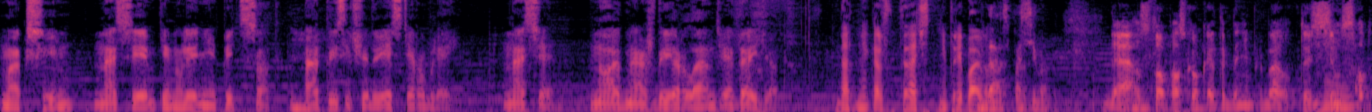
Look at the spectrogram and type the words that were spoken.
Максим, на 7 кинули не 500, а 1200 рублей. На 7. Но однажды Ирландия дойдет. Да, мне кажется, ты тогда что-то не прибавил. Да, спасибо. Да, стоп, а сколько я тогда не прибавил? То есть Ну, 700?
